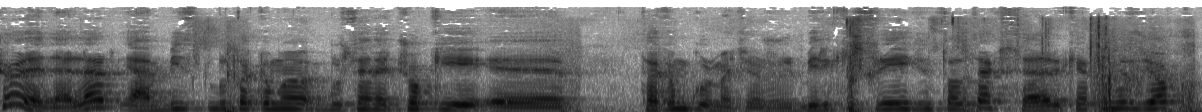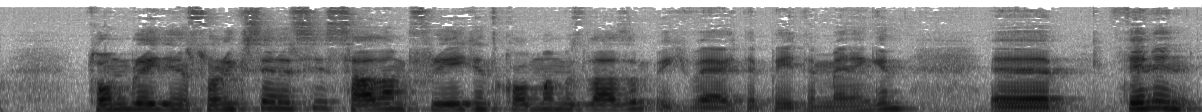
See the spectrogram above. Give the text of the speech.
şöyle derler. Yani biz bu takımı bu sene çok iyi e, takım kurmaya çalışıyoruz. Bir iki free agent olacak. Salary cap'imiz yok. Tom Brady'nin son iki senesi sağlam free agent olmamız lazım. Veya işte Peyton Manning'in. E, senin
